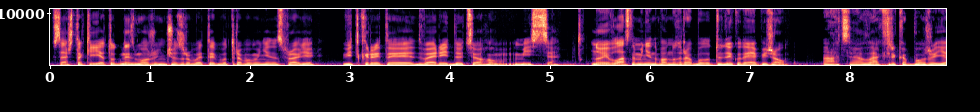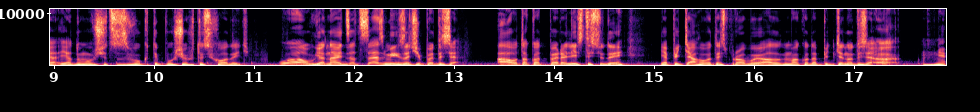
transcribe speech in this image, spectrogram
Все ж таки, я тут не зможу нічого зробити, бо треба мені насправді відкрити двері до цього місця. Ну і власне мені, напевно, треба було туди, куди я пішов. А, це електрика, боже, я я думав, що це звук, типу, що хтось ходить. Вау, я навіть за це зміг зачепитися. А отак от перелізти сюди. Я підтягуватись пробую, але нема куди підтягнутися. Е! Ні.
